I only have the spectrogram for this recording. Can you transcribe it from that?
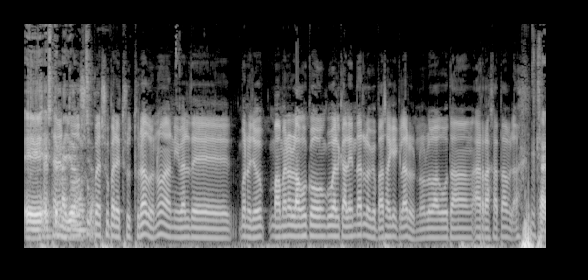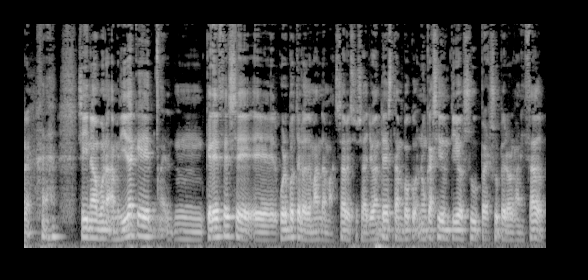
Eh, este me ayuda todo súper, súper estructurado, ¿no? A nivel de... Bueno, yo más o menos lo hago con Google Calendar, lo que pasa que, claro, no lo hago tan a rajatabla. Claro. Sí, no, bueno, a medida que mm, creces, eh, eh, el cuerpo te lo demanda más, ¿sabes? O sea, yo antes tampoco, nunca he sido un tío súper, súper organizado.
